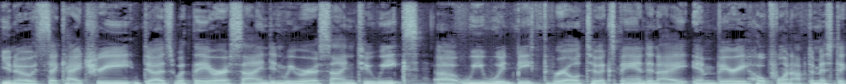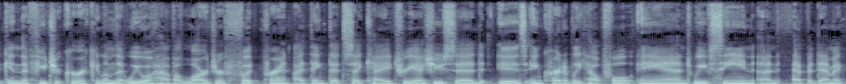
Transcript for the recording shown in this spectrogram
You know, psychiatry does what they are assigned, and we were assigned two weeks. Uh, we would be thrilled to expand, and I am very hopeful and optimistic in the future curriculum that we will have a larger footprint. I think that psychiatry, as you said, is incredibly helpful, and we've seen an epidemic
